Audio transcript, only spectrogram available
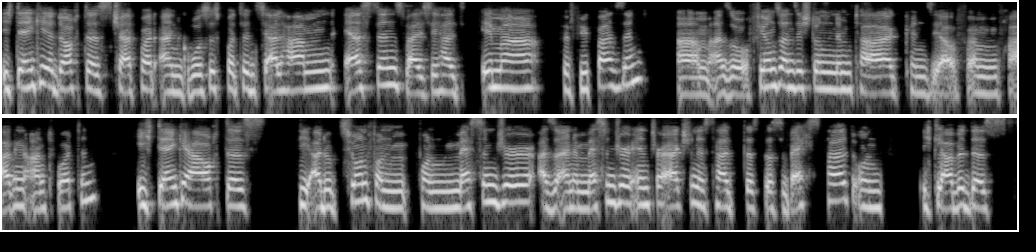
Ich denke jedoch, dass Chatbot ein großes Potenzial haben. Erstens, weil sie halt immer verfügbar sind. Ähm, also 24 Stunden im Tag können sie auf ähm, Fragen antworten. Ich denke auch, dass die Adoption von, von Messenger, also eine Messenger-Interaction ist halt, dass das wächst halt und ich glaube, dass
